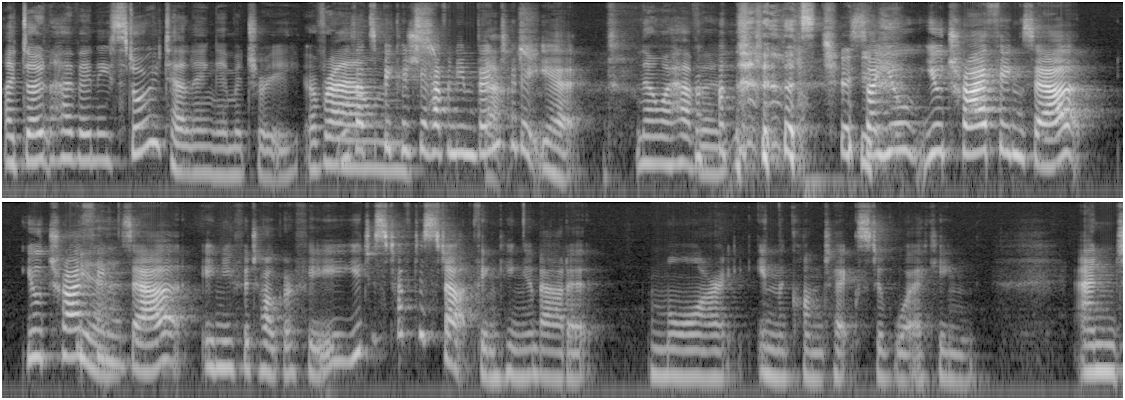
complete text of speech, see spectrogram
I don't have any storytelling imagery around. Well, that's because you haven't invented that. it yet. No, I haven't. that's true. So you'll you'll try things out. You'll try Yeah. things out in your photography. You just have to start thinking about it more in the context of working. And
